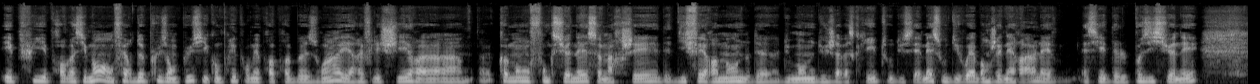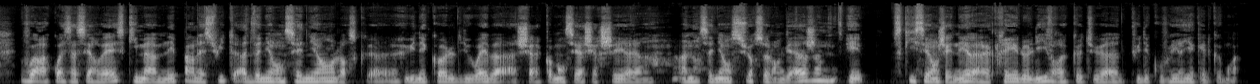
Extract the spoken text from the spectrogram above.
et puis progressivement en faire de plus en plus, y compris pour mes propres besoins, et à réfléchir à comment fonctionnait ce marché différemment du monde du JavaScript ou du CMS ou du web en général, et essayer de le positionner, voir à quoi ça servait, ce qui m'a amené par la suite à devenir enseignant lorsque une école du web a, commencé à chercher un, un enseignant sur ce langage, et ce qui s'est enchaîné à créer le livre que tu as pu découvrir il y a quelques mois.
